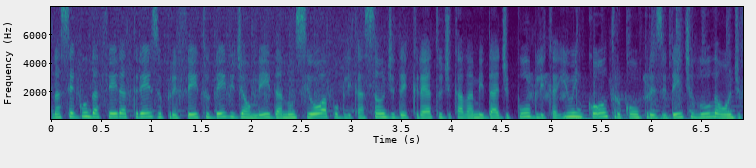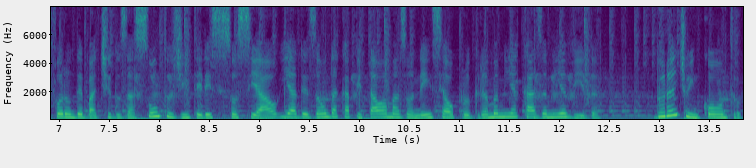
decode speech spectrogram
na segunda-feira 13, o prefeito David Almeida anunciou a publicação de decreto de calamidade pública e o encontro com o presidente Lula, onde foram debatidos assuntos de interesse social e a adesão da capital amazonense ao programa Minha Casa Minha Vida. Durante o encontro,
